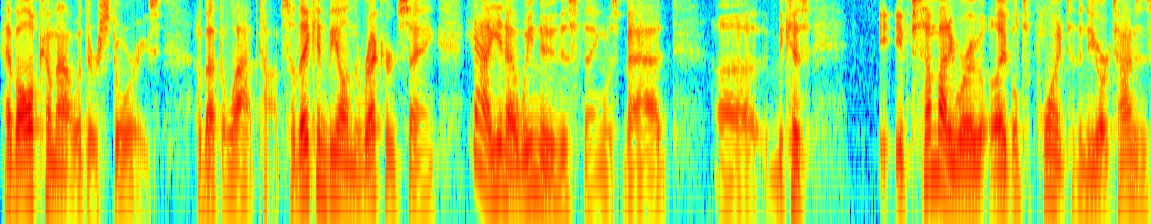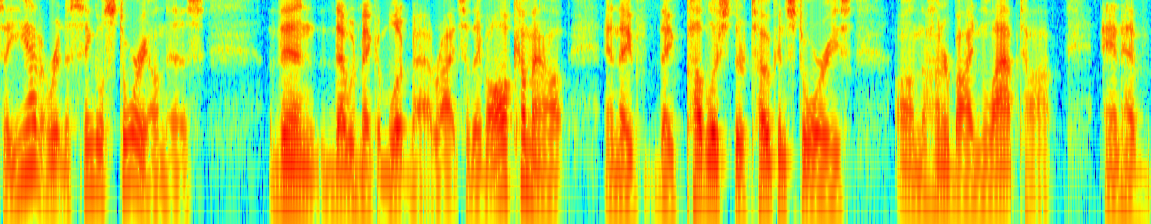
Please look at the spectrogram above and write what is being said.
have all come out with their stories about the laptop. So they can be on the record saying, yeah, you know, we knew this thing was bad. Uh, because if somebody were able to point to the New York Times and say, you haven't written a single story on this, then that would make them look bad, right? So they've all come out and they've they've published their token stories on the Hunter Biden laptop and have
